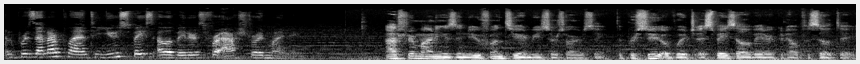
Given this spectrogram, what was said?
and present our plan to use space elevators for asteroid mining. Asteroid mining is a new frontier in resource harvesting, the pursuit of which a space elevator could help facilitate.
